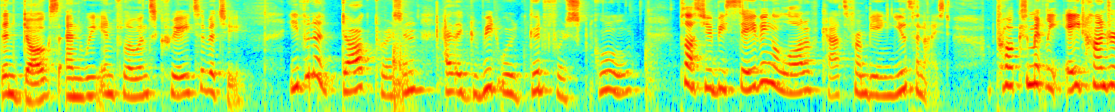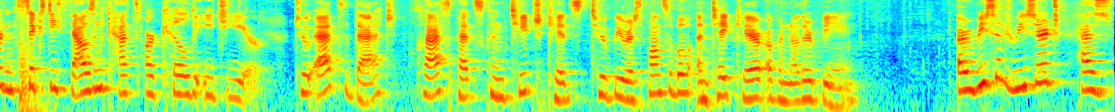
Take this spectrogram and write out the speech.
than dogs and we influence creativity. Even a dog person has agreed we're good for school. Plus, you'd be saving a lot of cats from being euthanized. Approximately 860,000 cats are killed each year. To add to that, class pets can teach kids to be responsible and take care of another being. A recent research has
